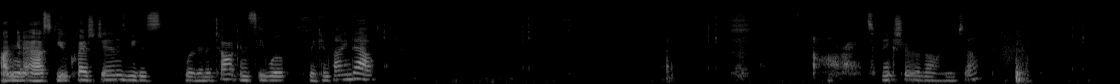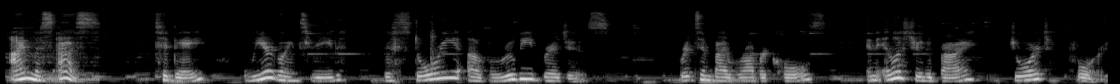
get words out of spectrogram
I'm going to ask you questions. We just we're going to talk and see what we can find out. All right so make sure the volume's up. I'm Miss S. Today we are going to read the story of Ruby Bridges written by Robert Coles and illustrated by George Ford.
